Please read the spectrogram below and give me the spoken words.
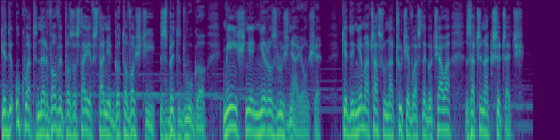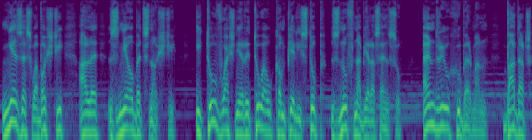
Kiedy układ nerwowy pozostaje w stanie gotowości zbyt długo, mięśnie nie rozluźniają się. Kiedy nie ma czasu na czucie własnego ciała, zaczyna krzyczeć. Nie ze słabości, ale z nieobecności. I tu właśnie rytuał kąpieli stóp znów nabiera sensu. Andrew Huberman, badacz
